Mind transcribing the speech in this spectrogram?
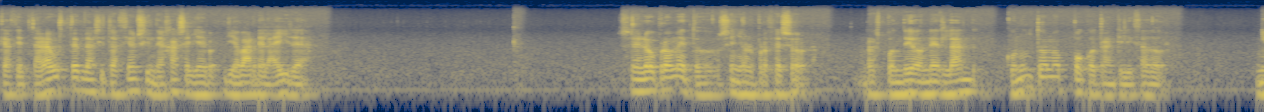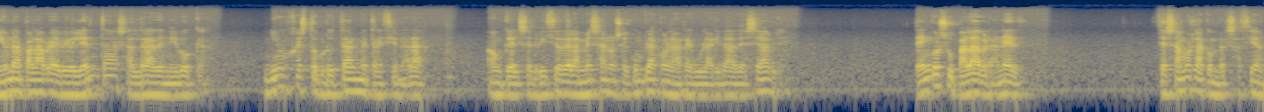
que aceptará usted la situación sin dejarse llevar de la ira. Se lo prometo, señor profesor, respondió Ned Land con un tono poco tranquilizador. Ni una palabra violenta saldrá de mi boca, ni un gesto brutal me traicionará, aunque el servicio de la mesa no se cumpla con la regularidad deseable. Tengo su palabra, Ned. Cesamos la conversación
